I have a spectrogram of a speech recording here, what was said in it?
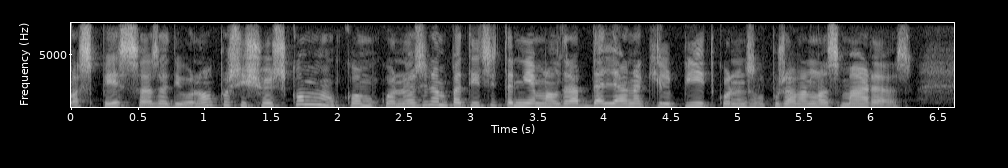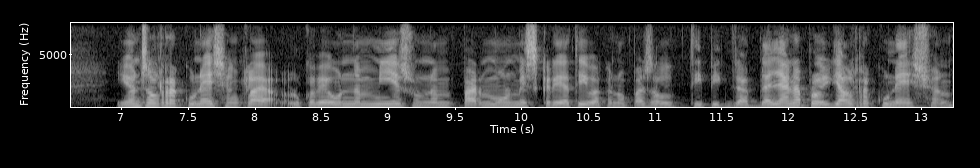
les peces et diuen, no, però si això és com, com quan nosaltres érem petits i teníem el drap de llana aquí al pit, quan ens el posaven les mares. I ens el reconeixen, clar, el que veuen en mi és una part molt més creativa que no pas el típic drap de llana, però ja el reconeixen.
